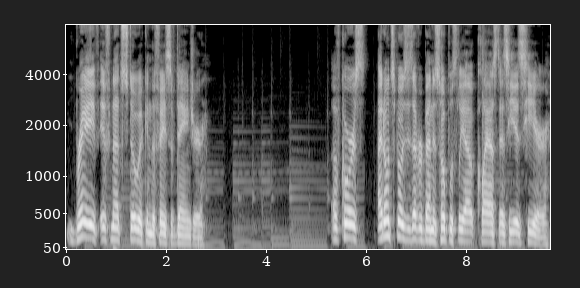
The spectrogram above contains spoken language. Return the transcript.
brave, if not stoic, in the face of danger. Of course, I don't suppose he's ever been as hopelessly outclassed as he is here.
